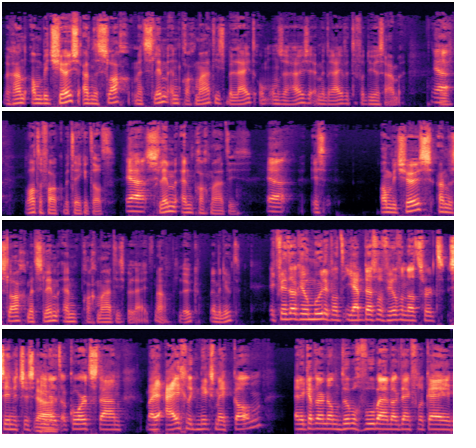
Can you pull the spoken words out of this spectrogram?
we gaan ambitieus aan de slag met slim en pragmatisch beleid om onze huizen en bedrijven te verduurzamen. Ja, What the fuck betekent dat? ja, Slim en pragmatisch. ja. Is ambitieus aan de slag met slim en pragmatisch beleid. Nou, leuk. Ben benieuwd. Ik vind het ook heel moeilijk, want je hebt best wel veel van dat soort zinnetjes Ja. in het akkoord staan waar je eigenlijk niks mee kan. En ik heb daar dan een dubbel gevoel bij, omdat ik denk van oké,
